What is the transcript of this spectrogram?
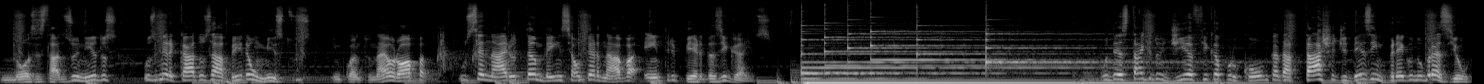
Nos Estados Unidos, os mercados abriram mistos, enquanto na Europa, o cenário também se alternava entre perdas e ganhos. O destaque do dia fica por conta da taxa de desemprego no Brasil,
